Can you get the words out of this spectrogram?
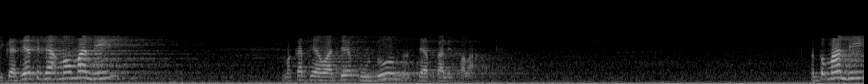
Jika dia tidak mau mandi, maka dia wajib wudhu setiap kali sholat. Untuk mandi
